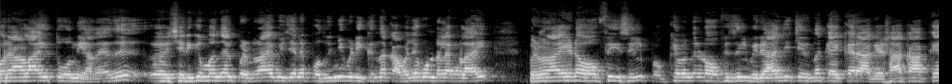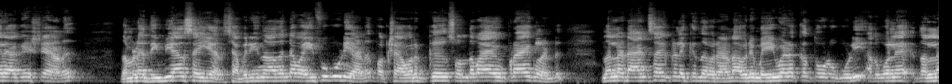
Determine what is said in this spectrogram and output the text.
ഒരാളായി തോന്നി. അതായത് ശരിക്കും പറഞ്ഞാൽ പിണറായി വിജയനെ പൊതിഞ്ഞു പിടിക്കുന്ന കവചകുണ്ടലങ്ങളായി പിണറായിയുടെ ഓഫീസിൽ മുഖ്യമന്ത്രിയുടെ ഓഫീസിൽ വിരാജിച്ചിരുന്ന കെ കെ രാകേഷ്. ആ കാക്കെ കെ നമ്മുടെ ദിവ്യ സയ്യർ ശബരിനാഥന്റെ വൈഫ് കൂടിയാണ്. പക്ഷെ അവർക്ക് സ്വന്തമായ അഭിപ്രായങ്ങളുണ്ട്. നല്ല ഡാൻസ് ഒക്കെ കളിക്കുന്നവരാണ്. അവർ മെയ്വഴക്കത്തോടു കൂടി അതുപോലെ നല്ല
